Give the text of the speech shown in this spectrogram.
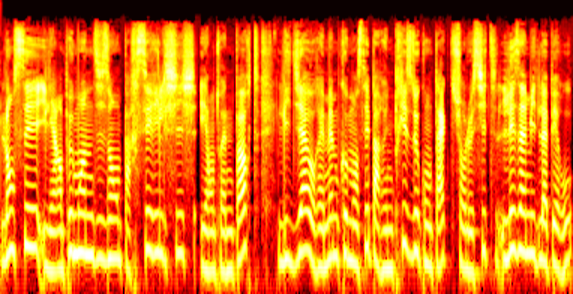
Lancée il y a un peu moins de dix ans par Cyril Chiche et Antoine Porte, Lydia aurait même commencé par une prise de contact sur le site Les Amis de l'apéro,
